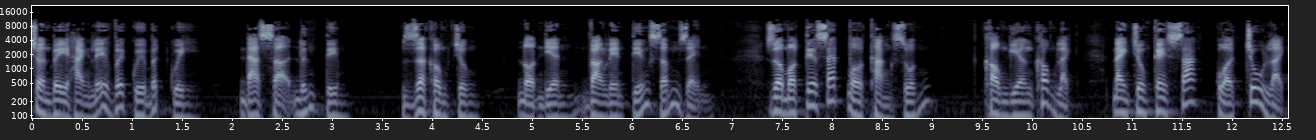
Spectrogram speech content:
Chuẩn bị hành lễ với quy bất quy, Đã sợ đứng tim. Giờ không trung, Đột nhiên vang lên tiếng sấm rền, rồi một tia sét bổ thẳng xuống. Không nghiêng không lệch, Đánh trúng cây xác của chu lạnh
